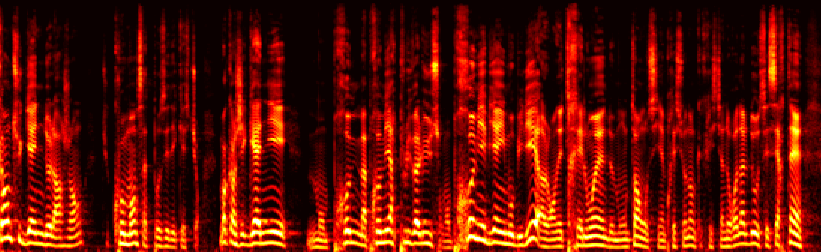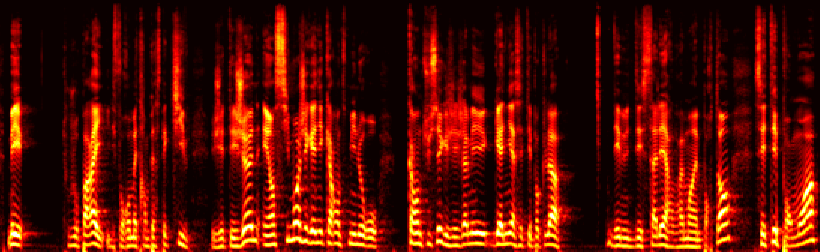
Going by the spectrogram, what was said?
Quand tu gagnes de l'argent, tu commences à te poser des questions. Moi, quand j'ai gagné mon ma première plus-value sur mon premier bien immobilier, alors on est très loin de montants aussi impressionnants que Cristiano Ronaldo, c'est certain, mais toujours pareil, il faut remettre en perspective. J'étais jeune et en 6 mois, j'ai gagné 40 000 euros. Quand tu sais que j'ai jamais gagné à cette époque-là des, salaires vraiment importants, c'était pour moi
